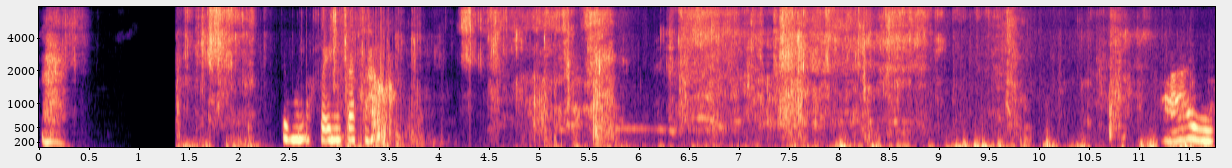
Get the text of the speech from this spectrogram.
Di mo nakainkat ako. Ay.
